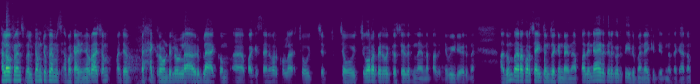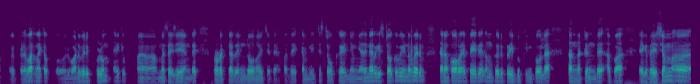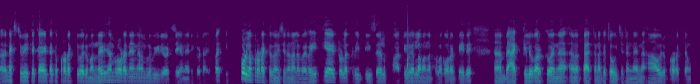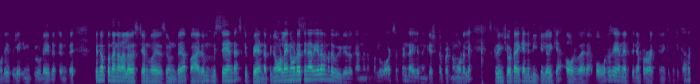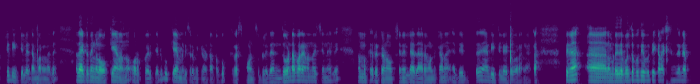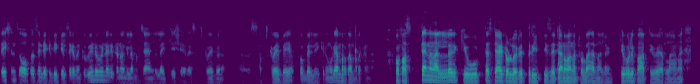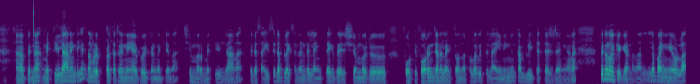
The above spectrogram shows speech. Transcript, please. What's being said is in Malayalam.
ഹലോ ഫ്രണ്ട്സ് വെൽക്കം ടു ഫെമിസ് അപ്പൊ കഴിഞ്ഞ പ്രാവശ്യം മറ്റേ ബാക്ക്ഗ്രൗണ്ടിലുള്ള ആ ഒരു ബ്ലാക്കും പാകിസ്ഥാനി വർക്കുള്ള ചോദിച്ചിട്ട് ചോദിച്ചു കുറെ പേര് റിക്വസ്റ്റ് ചെയ്തിട്ടുണ്ടായിരുന്നു. അപ്പൊ അതിന്റെ വീഡിയോ ആയിരുന്നു. അതും വേറെ കുറച്ച് ഐറ്റംസ് ഒക്കെ ഉണ്ടായിരുന്നു. അപ്പൊ അതിന്റെ കാര്യത്തിലൊക്കെ ഒരു തീരുമാനമായി കിട്ടിയിട്ടുണ്ട്. കാരണം ഇപ്പോഴേ പറഞ്ഞൊക്കെ ഒരുപാട് പേര് ഇപ്പോഴും എനിക്ക് മെസ്സേജ് ചെയ്യാണ്ട് പ്രൊഡക്റ്റ് അത് ഉണ്ടോ എന്ന് വെച്ചിട്ട് അപ്പൊ അത് കംപ്ലീറ്റ് സ്റ്റോക്ക് കഴിഞ്ഞു. ഇനി അതിന്റെ റീസ്റ്റോക്ക് വീണ്ടും വരും. കാരണം കുറെ പേര് നമുക്കൊരു പ്രീ ബുക്കിംഗ് പോലെ തന്നിട്ടുണ്ട്. അപ്പൊ ഏകദേശം നെക്സ്റ്റ് വീക്ക് ഒക്കെ ആയിട്ടൊക്കെ പ്രൊഡക്റ്റ് വരും. വന്നു കഴിഞ്ഞാൽ നമ്മൾ ഉടനെ തന്നെ നമ്മൾ വീഡിയോ ആയിട്ട് ചെയ്യണമായിരിക്കും കേട്ടോ. ഇപ്പൊ ഇപ്പൊ ഉള്ള പ്രൊഡക്റ്റ് എന്ന് വെച്ചാൽ നല്ല വെറൈറ്റി ആയിട്ടുള്ള ത്രീ പീസുകൾ പാർട്ടി വെയറിലാണ് വന്നിട്ടുള്ള കുറെ പേര് ബാക്കിൽ വർക്ക് തന്നെ പാറ്റേൺ ഒക്കെ ചോദിച്ചിട്ടുണ്ടായിരുന്നു ആ ഒരു പ്രൊഡക്റ്റും കൂടി ഇതിൽ ഇൻക്ലൂഡ് ചെയ്തിട്ടുണ്ട്. പിന്നെ ഒപ്പം തന്നെ നല്ല വെസ്റ്റേൺ വേഴ്സും ഉണ്ട്. അപ്പോൾ ആരും മിസ് ചെയ്യേണ്ട സ്കിപ്പ് ചെയ്യേണ്ട. പിന്നെ ഓൺലൈൻ ഓർഡേഴ്സിന് അറിയാലോ നമ്മുടെ വീഡിയോയിൽ കാണുന്ന നമ്പറിൽ വാട്സപ്പ് ഉണ്ടായില്ല നിങ്ങൾക്ക് ഇഷ്ടപ്പെടുന്ന മോഡൽ സ്ക്രീൻഷോട്ട് ആക്കി എന്റെ ഡീറ്റെയിൽ ചോദിക്കുക ഓർഡർ തരാം. അപ്പോൾ ഓർഡർ ചെയ്യുന്ന നേരത്തെ ഞാൻ പ്രൊഡക്റ്റിനെ പറ്റി കറക്റ്റ് ഡീറ്റെയിൽ ആയിട്ടാണ് പറഞ്ഞത്. അതായിട്ട് നിങ്ങൾ ഓക്കെ ആണെന്ന് ഉറപ്പുവരുത്തിയിട്ട് ബുക്ക് ചെയ്യാൻ വേണ്ടി ശ്രമിക്കുന്നുണ്ട്. അപ്പോൾ ബുക്ക് റെസ്പോൺസിബിൾ ഇത് എന്തുകൊണ്ടാണ് പറയണമെന്ന് വെച്ച് കഴിഞ്ഞാൽ നമുക്ക് റിട്ടേൺ ഓപ്ഷൻ ഇല്ല. ധാരം കൊണ്ടിട്ടാണ്? ഇത് എടുത്ത് ഞാൻ ഡീറ്റെയിൽ ആയിട്ട് പറഞ്ഞത് കേട്ടോ. പിന്നെ നമ്മുടെ ഇതേപോലത്തെ പുതിയ പുതിയ കളക്ഷൻസിന്റെ അപ്ഡേഷൻസ് ഓഫേഴ്സിന്റെ ഒക്കെ ഡീറ്റെയിൽസ് ഒക്കെ നിങ്ങൾക്ക് വീണ്ടും വീണ്ടും കിട്ടണമെങ്കിൽ നമ്മുടെ ചാനൽ ലൈക്ക് ചെയ്യുക ഷെയർ ചെയ്യുക സബ്സ്ക്രൈബ് സബ്സ്ക്രൈബ് ചെയ്യുക. ഇപ്പോൾ ബെല്ലൈക്കനും കൂടി അമർത്താൻ മറക്കണ്ട. അപ്പോൾ ഫസ്റ്റ് തന്നെ നല്ലൊരു ക്യൂട്ടസ്റ്റ് ആയിട്ടുള്ള ഒരു ത്രീ പീസ് ആണ് വന്നിട്ടുള്ളത്. അത് നല്ല അടിപൊളി പാർട്ടി വെയറിലാണ് പിന്നെ മെറ്റീരിയൽ ആണെങ്കിൽ നമ്മുടെ ഇപ്പോഴത്തെ ട്രെൻഡിങ് ആയി പോയിക്കൊണ്ടിരിക്കുന്ന ഷിമ്മർ മെറ്റീരിയലാണ് പിന്നെ സൈസ് ഡബിൾ എക്സ് ഉണ്ട് ലെങ്ത് ഏകദേശം ഒരു ഫോർട്ടി ഫോർ ഇഞ്ചാണ് ലെങ്ത് വന്നിട്ടുള്ളത്. വിത്ത് ലൈനിങ്ങും കംപ്ലീറ്റ് അറ്റാച്ച്ഡ് തന്നെയാണ്. പിന്നെ നോക്കി നോക്കിയാണ്ട് നല്ല ഭംഗിയുള്ള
